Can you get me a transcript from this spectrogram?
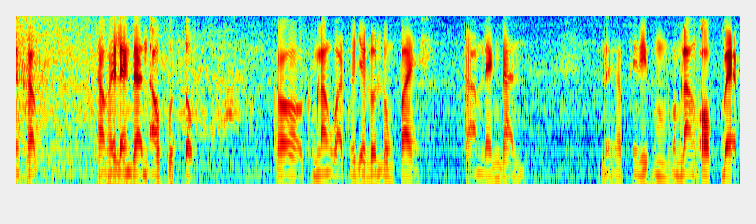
นะครับทำให้แรงดันเอาพุตตก ก็กำลังวัดก็จะลดลงไปตามแรงดันนะครับทีนี้ผมกำลังออกแบบ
